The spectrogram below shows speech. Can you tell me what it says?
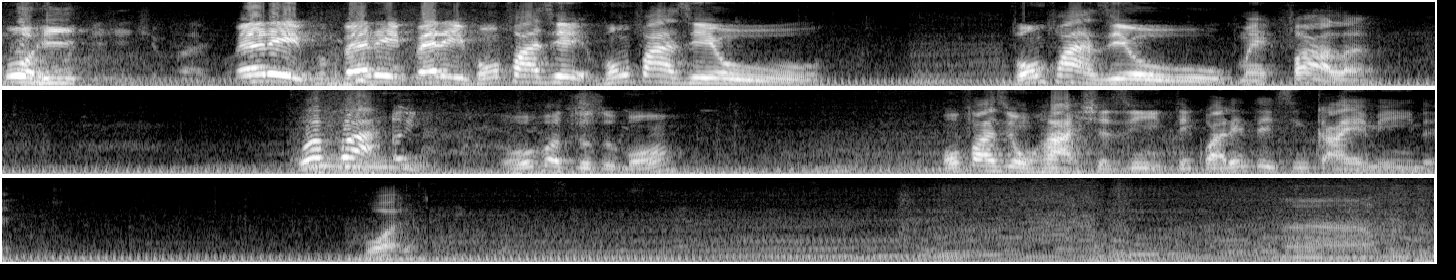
Morri. Pera aí, pera aí, pera aí. Vamos fazer, vamos fazer o... Vamos fazer o... Como é que fala? Opa! O- Opa, tudo bom? Vamos fazer um rachazinho? Tem 45 km ainda. Bora. Não.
